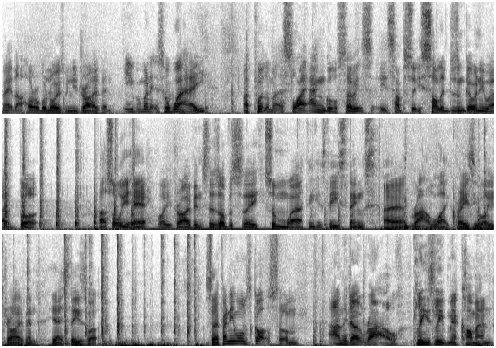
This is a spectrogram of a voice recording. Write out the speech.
make that horrible noise when you're driving. Even when it's away, I put them at a slight angle so it's it's absolutely solid, doesn't go anywhere, but that's all you hear while you're driving. So there's obviously somewhere, I think it's these things, uh, rattle like crazy while you're driving. Yeah, it's these what. So if anyone's got some and they don't rattle, please leave me a comment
